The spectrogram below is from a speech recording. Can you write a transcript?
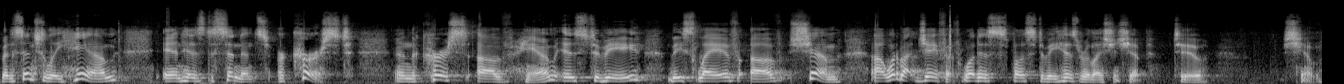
but essentially Ham and his descendants are cursed. And the curse of Ham is to be the slave of Shem. Uh, what about Japheth? What is supposed to be his relationship to Shem?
